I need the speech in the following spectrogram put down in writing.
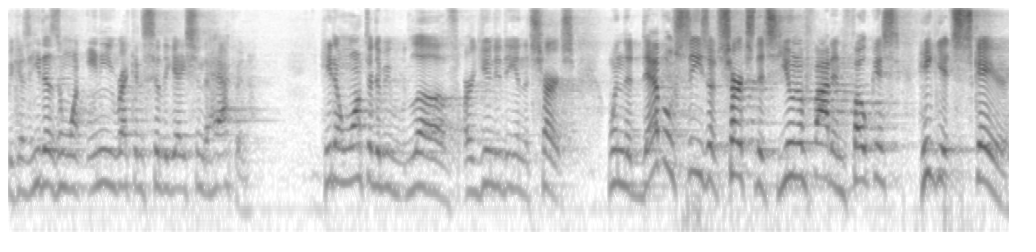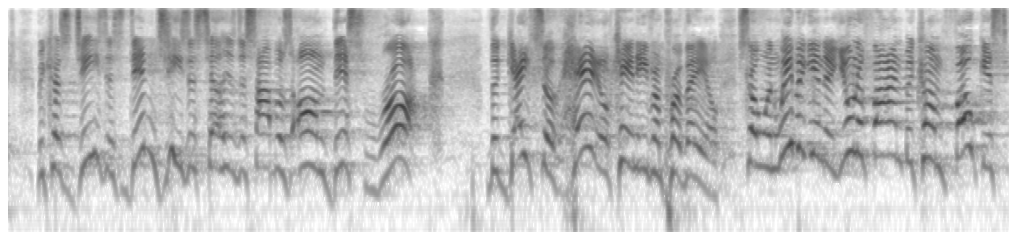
because he doesn't want any reconciliation to happen. He don't want there to be love or unity in the church. When the devil sees a church that's unified and focused, he gets scared. Because Jesus, didn't Jesus tell his disciples on this rock? The gates of hell can't even prevail. So when we begin to unify and become focused,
